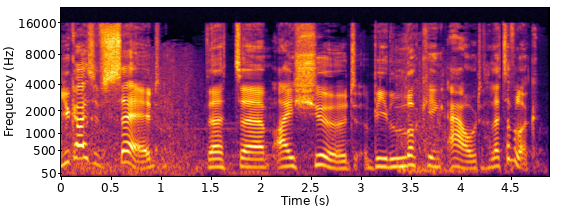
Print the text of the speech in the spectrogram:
you guys have said that um, I should be looking out. Let's have a look.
